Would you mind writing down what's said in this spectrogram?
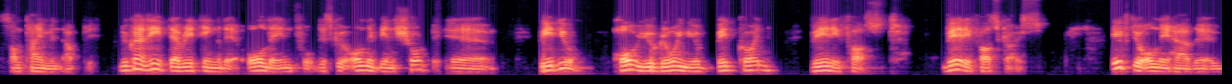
sometime in April. You can read everything, the, all the info. This could only be in short uh, video, how you're growing your Bitcoin very fast very fast, guys. If you only have the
